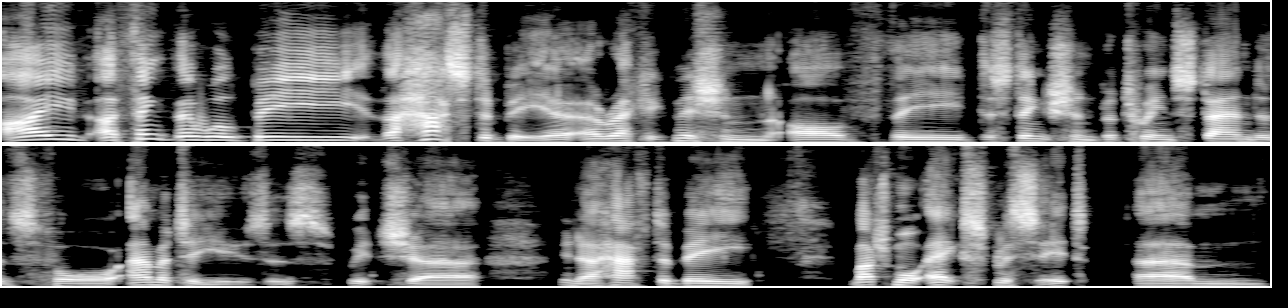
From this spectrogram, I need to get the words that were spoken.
I I think there will be there has to be a, a recognition of the distinction between standards for amateur users, which uh, you know have to be much more explicit. Um,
